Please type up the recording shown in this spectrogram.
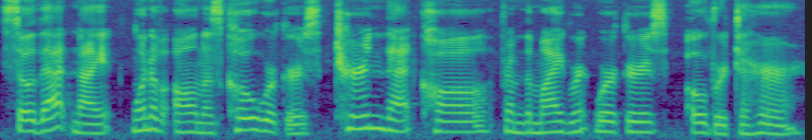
So that night, one of Alma's co workers turned that call from the migrant workers over to her.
